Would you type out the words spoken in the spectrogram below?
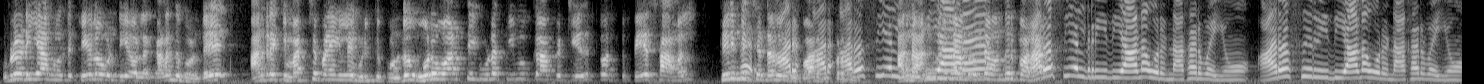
உடனடியாக வந்து கேலோ இந்தியாவில் கலந்து கொண்டு அன்றைக்கு மற்ற பணிகளை முடித்துக் கொண்டு ஒரு வார்த்தை கூட திமுக பற்றி எதிர்பார்த்து பேசாமல் திரும்பி அரசியல் ரீதியான ஒரு நகர்வையும் அரசு ரீதியான ஒரு நகர்வையும்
